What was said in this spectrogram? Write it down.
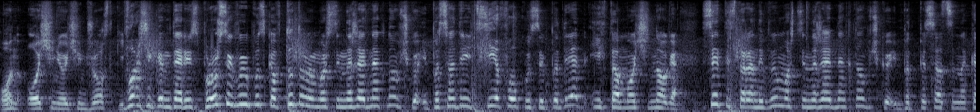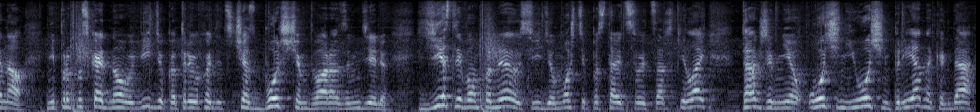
он очень-очень жесткий. Ваши комментарии с прошлых выпусков, тут вы можете нажать на кнопочку и посмотреть все фокусы подряд, их там очень много. С этой стороны вы можете нажать на кнопочку и подписаться на канал. Не пропускать новые видео, которые выходят сейчас больше, чем два раза в неделю. Если вам понравилось видео, можете поставить свой царский лайк. Также мне очень и очень приятно, когда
